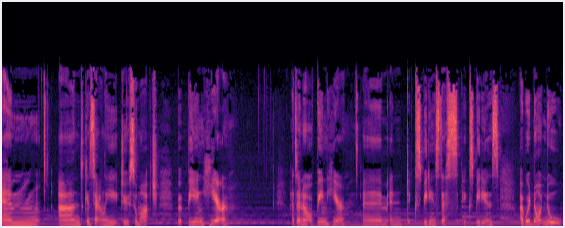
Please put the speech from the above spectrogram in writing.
um, and can certainly do so much. But being here, had I not have been here um, and experienced this experience, I would not know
